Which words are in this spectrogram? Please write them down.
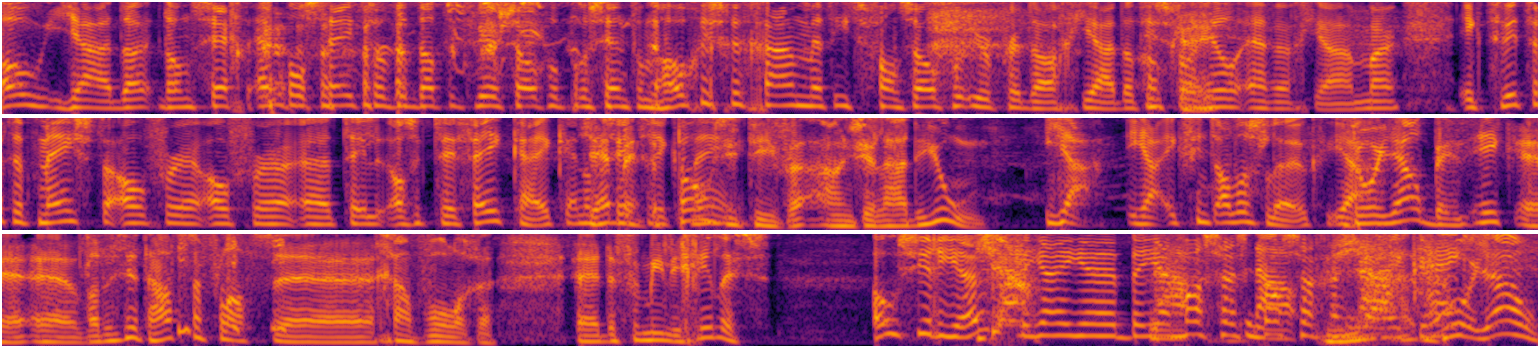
Oh ja, da- dan zegt Apple steeds dat het, dat het weer zoveel procent omhoog is gegaan... met iets van zoveel uur per dag. Ja, dat is wel heel erg, ja. Maar ik twitter het meeste over, over eh, als ik tv kijk. En dan Jij bent twitter de mee. positieve Angela de Jong. Ja, ja, ik vind alles leuk. Ja. Door jou ben ik, eh, eh, wat is het, Hatseflats gaan volgen. De familie Gillis. Oh, serieus? Ja. Ben jij, eh, ben jij Nou, massa's nou, kassa gaan ja, kijken? door jou.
